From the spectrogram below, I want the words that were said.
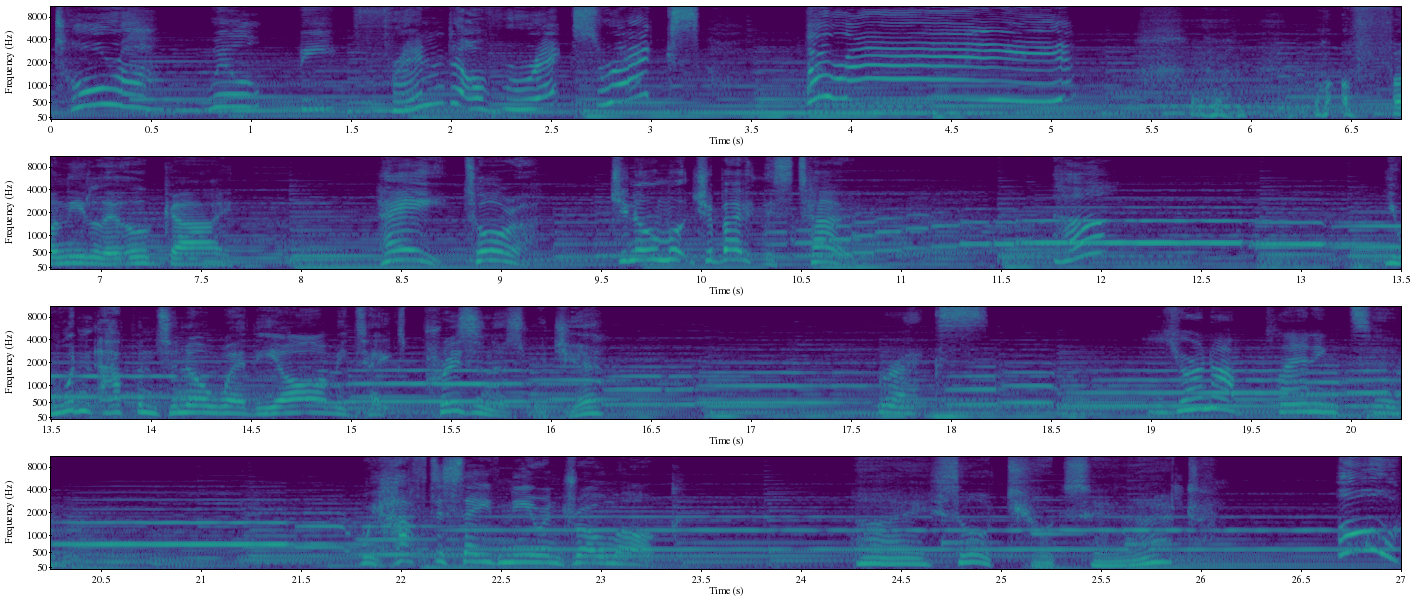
Tora will be friend of Rex Rex? Hooray! what a funny little guy. Hey, Tora, do you know much about this town? Huh? You wouldn't happen to know where the army takes prisoners, would you? Rex, you're not planning to... We have to save Nia and Dromarch. I thought you'd say that. Oh,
